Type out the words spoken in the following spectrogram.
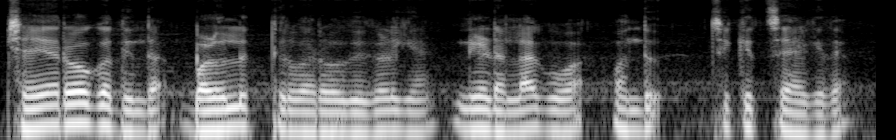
ಕ್ಷಯರೋಗದಿಂದ ಬಳಲುತ್ತಿರುವ ರೋಗಿಗಳಿಗೆ ನೀಡಲಾಗುವ ಒಂದು ಚಿಕಿತ್ಸೆಯಾಗಿದೆ.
